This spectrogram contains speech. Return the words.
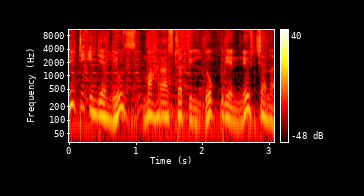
सिटी इंडिया न्यूज महाराष्ट्रातील लोकप्रिय न्यूज चॅनल.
